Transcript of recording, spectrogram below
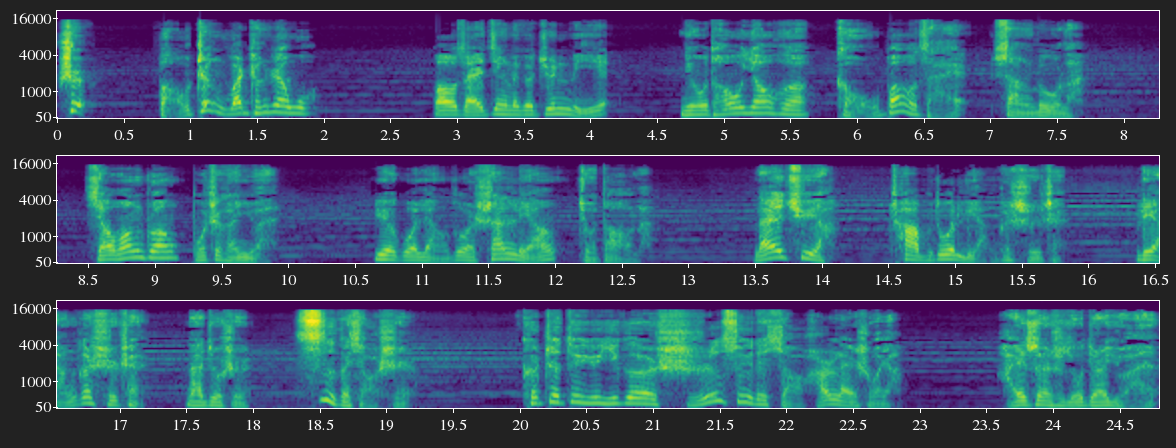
是，保证完成任务。豹仔敬了个军礼。扭头吆喝：“狗豹仔上路了！”小王庄不是很远，越过两座山梁就到了。来去呀，差不多两个时辰，两个时辰那就是四个小时。可这对于一个十岁的小孩来说呀，还算是有点远。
